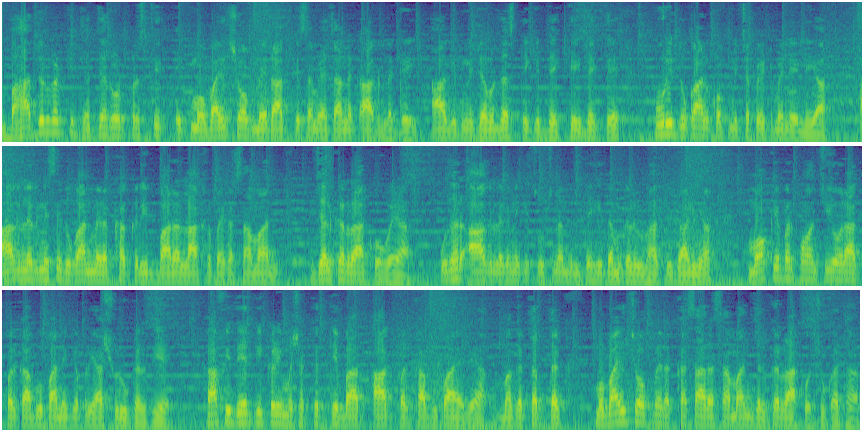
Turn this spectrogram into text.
बहादुरगढ़ की झज्जर रोड पर स्थित एक मोबाइल शॉप में रात के समय अचानक आग लग गई। आग इतनी ज़बरदस्त थी कि देखते ही देखते पूरी दुकान को अपनी चपेट में ले लिया। आग लगने से दुकान में रखा करीब 12 लाख रुपए का सामान जलकर राख हो गया। उधर आग लगने की सूचना मिलते ही दमकल विभाग की गाड़ियाँ मौके पर पहुँची और आग पर काबू पाने के प्रयास शुरू कर दिए। काफ़ी देर की कड़ी मशक्कत के बाद आग पर काबू पाया गया, मगर तब तक मोबाइल शॉप में रखा सारा सामान जलकर राख हो चुका था।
